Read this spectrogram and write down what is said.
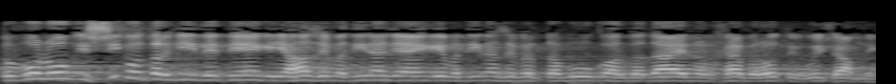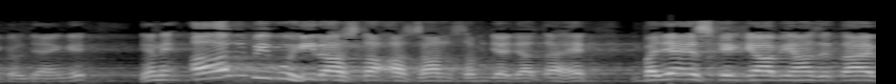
تو وہ لوگ اسی کو ترجیح دیتے ہیں کہ یہاں سے مدینہ جائیں گے، مدینہ سے پھر تبوک اور بدائن اور خیبر ہوتے ہوئے شام نکل جائیں گے۔ یعنی آج بھی وہی راستہ آسان سمجھا جاتا ہے، بجائے اس کے کہ آپ یہاں سے طائف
